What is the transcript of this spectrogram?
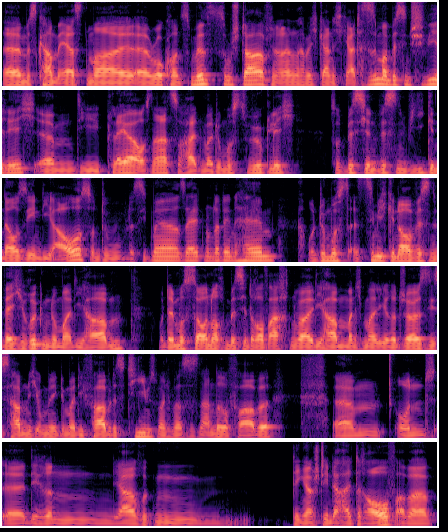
Ähm, es kam erstmal äh, Rokon Smith zum Start, den anderen habe ich gar nicht geachtet. Das ist immer ein bisschen schwierig, ähm, die Player auseinanderzuhalten, weil du musst wirklich so ein bisschen wissen, wie genau sehen die aus und du, das sieht man ja selten unter den Helmen und du musst äh, ziemlich genau wissen, welche Rückennummer die haben und dann musst du auch noch ein bisschen drauf achten, weil die haben manchmal ihre Jerseys, haben nicht unbedingt immer die Farbe des Teams, manchmal ist es eine andere Farbe ähm, und äh, deren ja, Rückendinger stehen da halt drauf, aber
